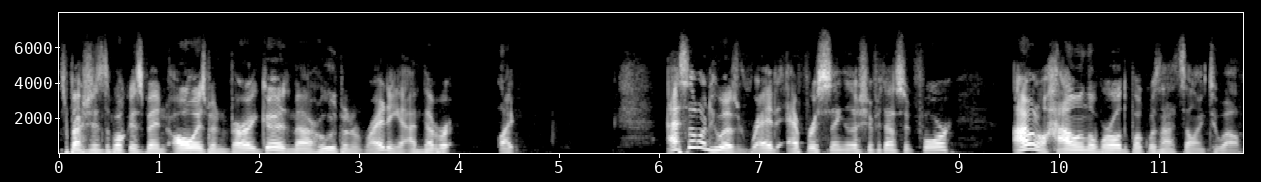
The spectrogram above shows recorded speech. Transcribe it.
especially since the book has been always been very good, no matter who's been writing it. I've never like as someone who has read every single issue of Fantastic Four, I don't know how in the world the book was not selling too well.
